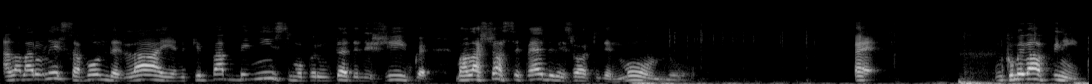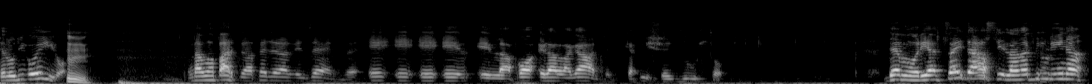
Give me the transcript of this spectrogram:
alla, baronessa von der Leyen che va benissimo per un tè delle 5 ma lasciasse perdere i sorti del mondo come va a finire? Te lo dico io. Mm. Da una parte la Federal Reserve e, e, e, e, la, e la Lagarde, che capisce il giusto, devono rialzare i tassi e la Nabiulina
